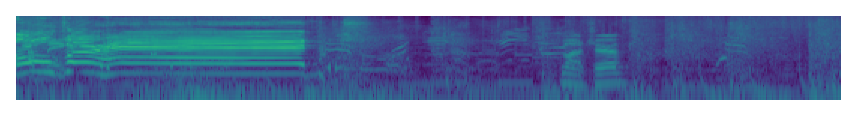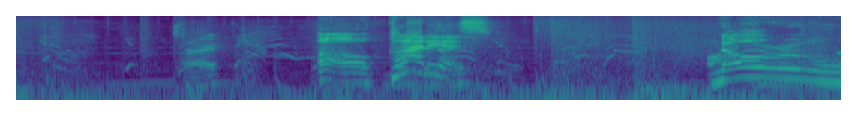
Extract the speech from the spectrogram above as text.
Overhead. Come on, True. Sorry. Uh oh. Gladius. No room.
